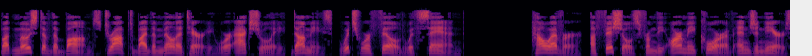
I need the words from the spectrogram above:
but most of the bombs dropped by the military were actually dummies, which were filled with sand. However, officials from the Army Corps of Engineers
